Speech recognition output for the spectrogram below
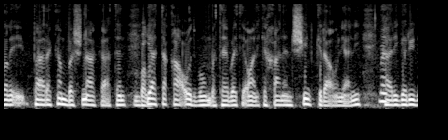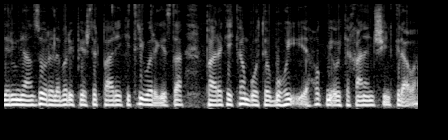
دەڵێ پارەکەم بەش ناکاتن بەڵێ. یا تەقاعود بوون بە تایبەتی ئەوانی کە خانەنشین کراون ینی بەڵێ. کاریگەری دەروونیان زۆرە لەبەرەی پێشتر پارەیەکی تری وەرەگرت ئێستا پارەکەی کەم بۆتەوە بەهۆی حوکمی ئەوەی کە خانەنشین کراوە،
